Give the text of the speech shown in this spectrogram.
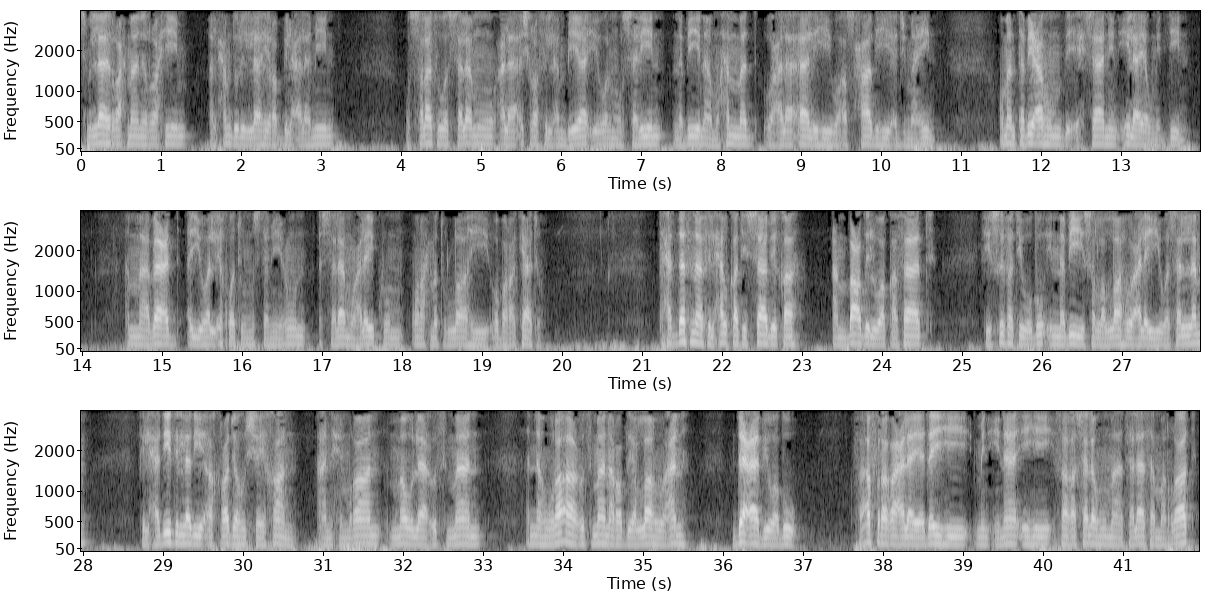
بسم الله الرحمن الرحيم. الحمد لله رب العالمين. والصلاة والسلام على أشرف الأنبياء والمرسلين نبينا محمد وعلى آله وأصحابه أجمعين. ومن تبعهم بإحسان إلى يوم الدين. أما بعد أيها الإخوة المستمعون السلام عليكم ورحمة الله وبركاته. تحدثنا في الحلقة السابقة عن بعض الوقفات في صفة وضوء النبي صلى الله عليه وسلم في الحديث الذي أخرجه الشيخان عن حمران مولى عثمان أنه رأى عثمان رضي الله عنه دعا بوضوء فأفرغ على يديه من إنائه فغسلهما ثلاث مرات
